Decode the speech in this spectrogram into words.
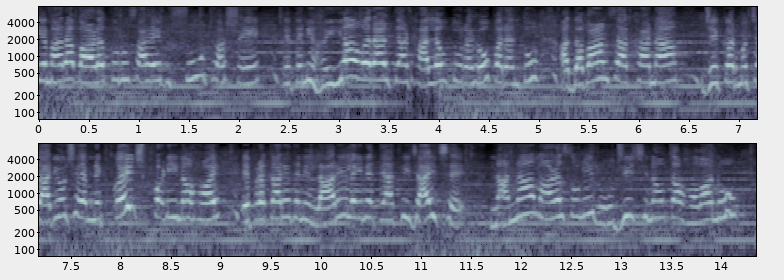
કે મારા બાળકોનું સાહેબ શું થશે? તે તેની હૈયા વરાળ ત્યાં ઠાલવતો રહ્યો, પરંતુ આ દબાણ શાખાના જે કર્મચારીઓ છે, એમને કંઈ જ પડી ન હોય, એ પ્રકારે તેની લારી લઈને ત્યાંથી જાય છે. નાના માણસોની રોજી છીનવતા હોવાનું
